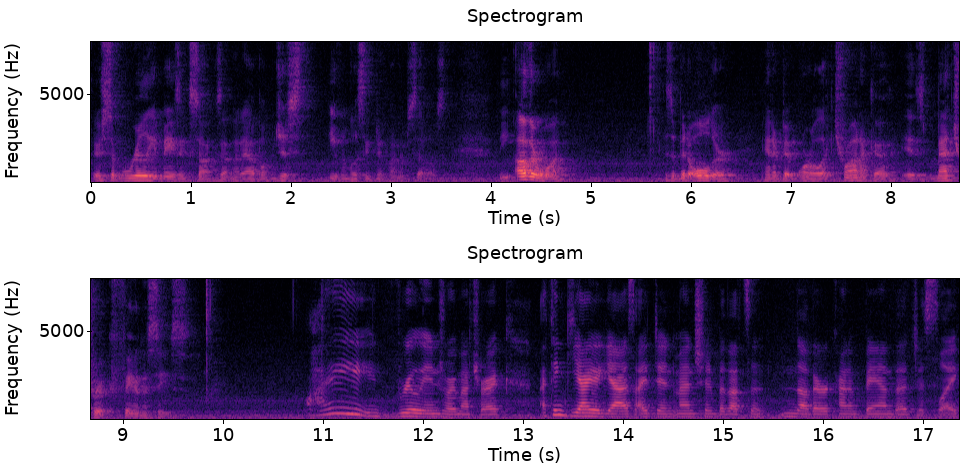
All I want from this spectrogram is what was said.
there's some really amazing songs on that album. Just even listening to them by themselves. The other one is a bit older and a bit more electronica. Is Metric Fantasies. I really enjoy Metric. I think Yeah Yeah Yeahs I didn't mention, but that's another kind of band that just like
